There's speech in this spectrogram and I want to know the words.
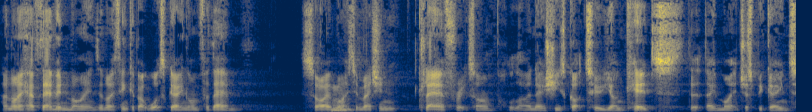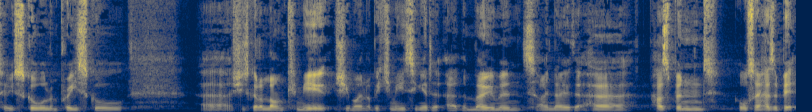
And I have them in mind and I think about what's going on for them. So I mm. might imagine Claire, for example. I know she's got two young kids that they might just be going to school and preschool. Uh, she's got a long commute. She might not be commuting it at the moment. I know that her husband also has a bit.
